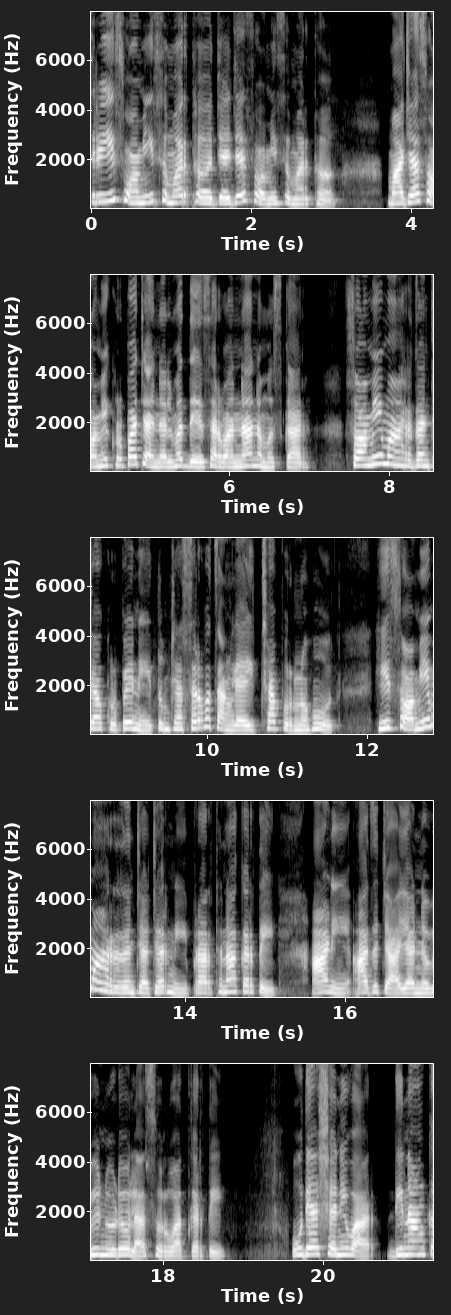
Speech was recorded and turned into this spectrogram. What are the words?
श्री स्वामी समर्थ जय जय स्वामी समर्थ. माझ्या स्वामी कृपा चॅनलमध्ये सर्वांना नमस्कार. स्वामी महाराजांच्या कृपेने तुमच्या सर्व चांगल्या इच्छा पूर्ण होत ही स्वामी महाराजांच्या चरणी प्रार्थना करते आणि आजच्या या नवीन व्हिडिओला सुरुवात करते. उद्या शनिवार दिनांक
